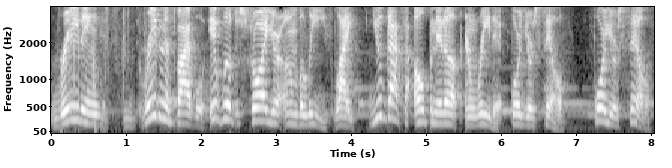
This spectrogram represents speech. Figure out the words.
Reading, reading this Bible, it will destroy your unbelief. Like you've got to open it up and read it for yourself. For yourself.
